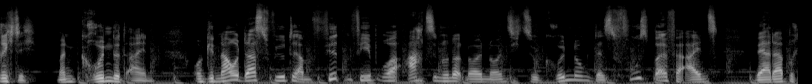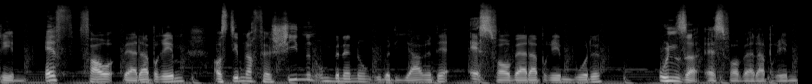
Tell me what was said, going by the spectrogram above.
Richtig, man gründet einen. Und genau das führte am 4. Februar 1899 zur Gründung des Fußballvereins Werder Bremen, FV Werder Bremen, aus dem nach verschiedenen Umbenennungen über die Jahre der SV Werder Bremen wurde unser SV Werder Bremen,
